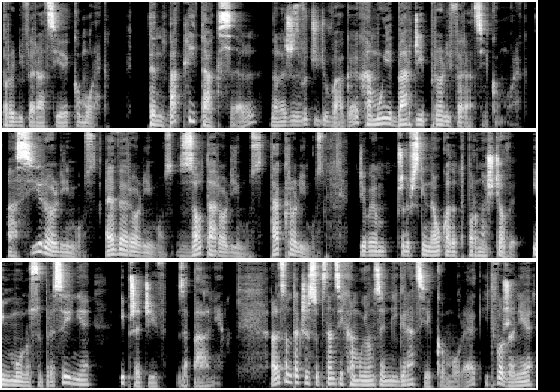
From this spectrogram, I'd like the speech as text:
proliferację komórek. Ten paklitaxel, należy zwrócić uwagę, hamuje bardziej proliferację komórek. A sirolimus, everolimus, zotarolimus, tacrolimus działają przede wszystkim na układ odpornościowy, immunosupresyjnie i przeciwzapalnie. Ale są także substancje hamujące migrację komórek i tworzenie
